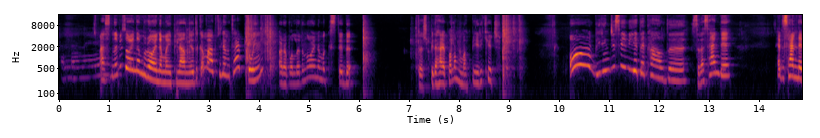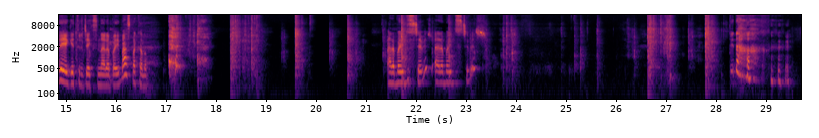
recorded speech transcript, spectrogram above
Anne. Aslında biz oynamur oynamayı planlıyorduk ama Abdülhamit hep doink arabalarını oynamak istedi. Dur bir daha yapalım mı? 1, 2, 3. Oo birinci seviyede kaldı. Sıra sende. Hadi sen nereye getireceksin arabayı? Bas bakalım. Arabayı düz çevir. Arabayı düz çevir. Bir daha.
